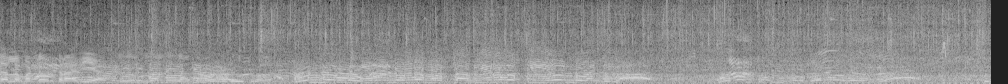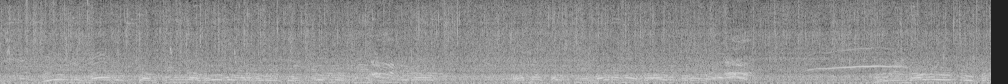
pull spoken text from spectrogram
இரண்டு மட்டும் விட்டுறாதியா மொத்தம் இருபத்தி இரண்டு வண்டிகள். மாவட்டம் சின்ன சேர்ந்த மரும இரண்டாவது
